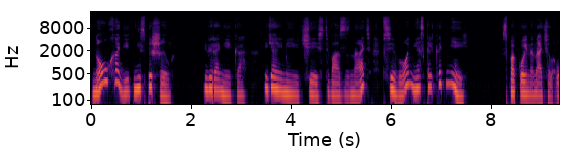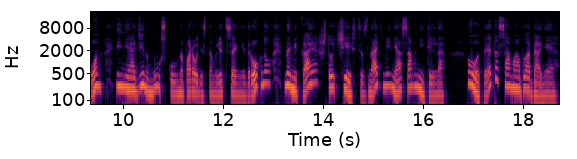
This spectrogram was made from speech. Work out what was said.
но уходить не спешил. Вероника, я имею честь вас знать всего несколько дней. Спокойно начал он, и ни один мускул на породистом лице не дрогнул, намекая, что честь знать меня сомнительно — вот это самообладание.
